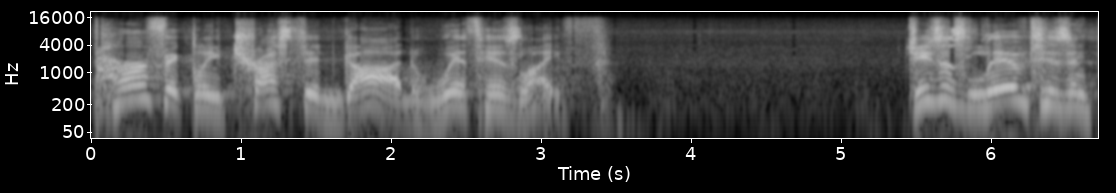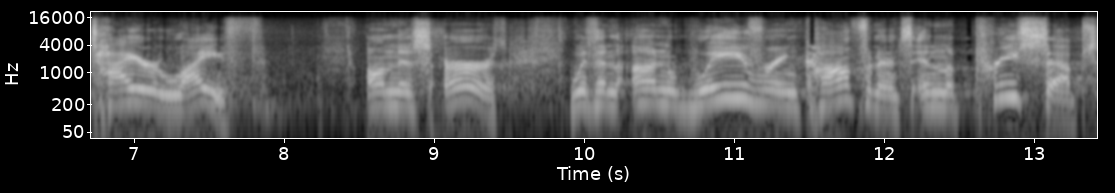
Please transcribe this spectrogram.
perfectly trusted God with his life. Jesus lived his entire life on this earth with an unwavering confidence in the precepts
